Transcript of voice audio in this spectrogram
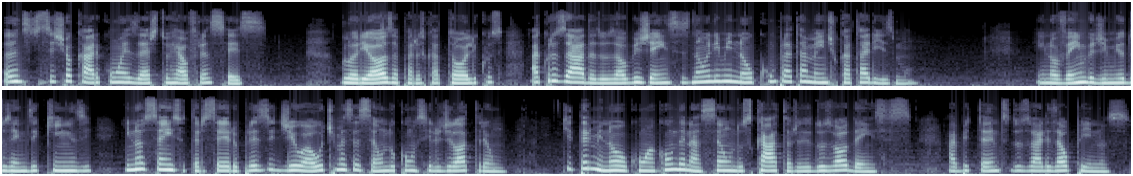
antes de se chocar com o exército real francês. Gloriosa para os católicos, a cruzada dos albigenses não eliminou completamente o catarismo. Em novembro de 1215, Inocêncio III presidiu a última sessão do Concílio de Latrão, que terminou com a condenação dos cátaros e dos valdenses, habitantes dos vales alpinos.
